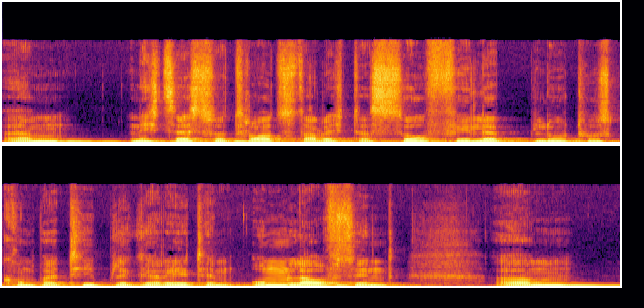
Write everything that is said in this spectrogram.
Ähm, nichtsdestotrotz, dadurch, dass so viele Bluetooth-kompatible Geräte im Umlauf sind, ähm,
